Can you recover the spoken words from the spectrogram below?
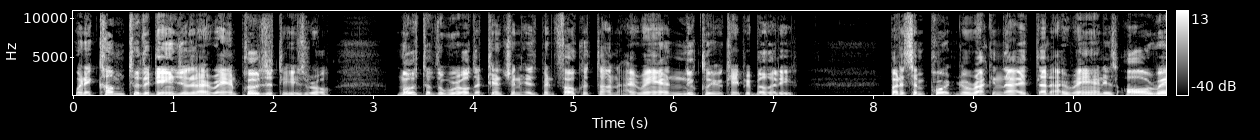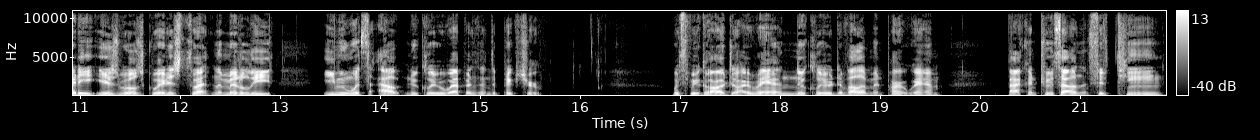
when it comes to the danger that Iran poses to Israel, most of the world's attention has been focused on Iran's nuclear capabilities. But it's important to recognize that Iran is already Israel's greatest threat in the Middle East, even without nuclear weapons in the picture. With regard to Iran's nuclear development program, back in 2015,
